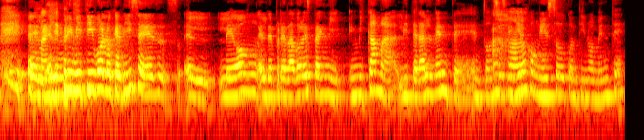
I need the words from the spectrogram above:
el, primitivo lo que dice es, el león, el depredador está en mi, en mi cama, literalmente. Entonces, vivir con eso continuamente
